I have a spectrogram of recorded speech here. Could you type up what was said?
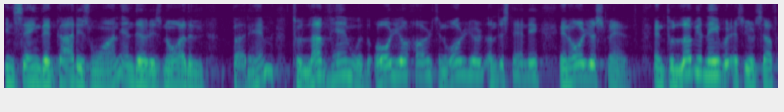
in saying that God is one and there is no other Him, to love Him with all your heart and all your understanding and all your strength, and to love your neighbor as yourself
